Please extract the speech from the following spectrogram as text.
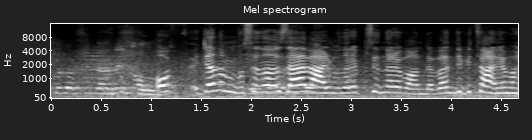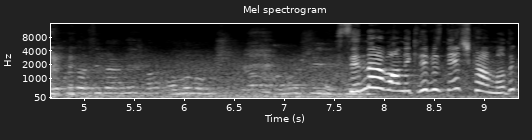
o kadar fiber bez alınmış. Of canım bu sana özel ver bunlar hep senin arabanda. Bende bir tane var. Kadar fiber bez var. Anlamamış. Ya, anlamış değilim. Senin arabandakileri biz niye çıkarmadık?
